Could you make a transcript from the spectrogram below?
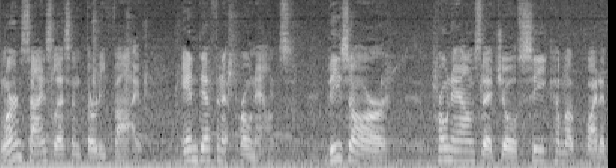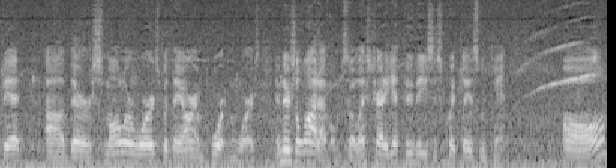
Learn Signs Lesson 35 Indefinite Pronouns. These are pronouns that you'll see come up quite a bit. Uh, they're smaller words, but they are important words. And there's a lot of them, so let's try to get through these as quickly as we can. All,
